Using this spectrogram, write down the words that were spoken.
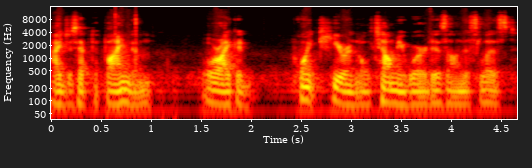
I just have to find them. Or I could point here and it'll tell me where it is on this list.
